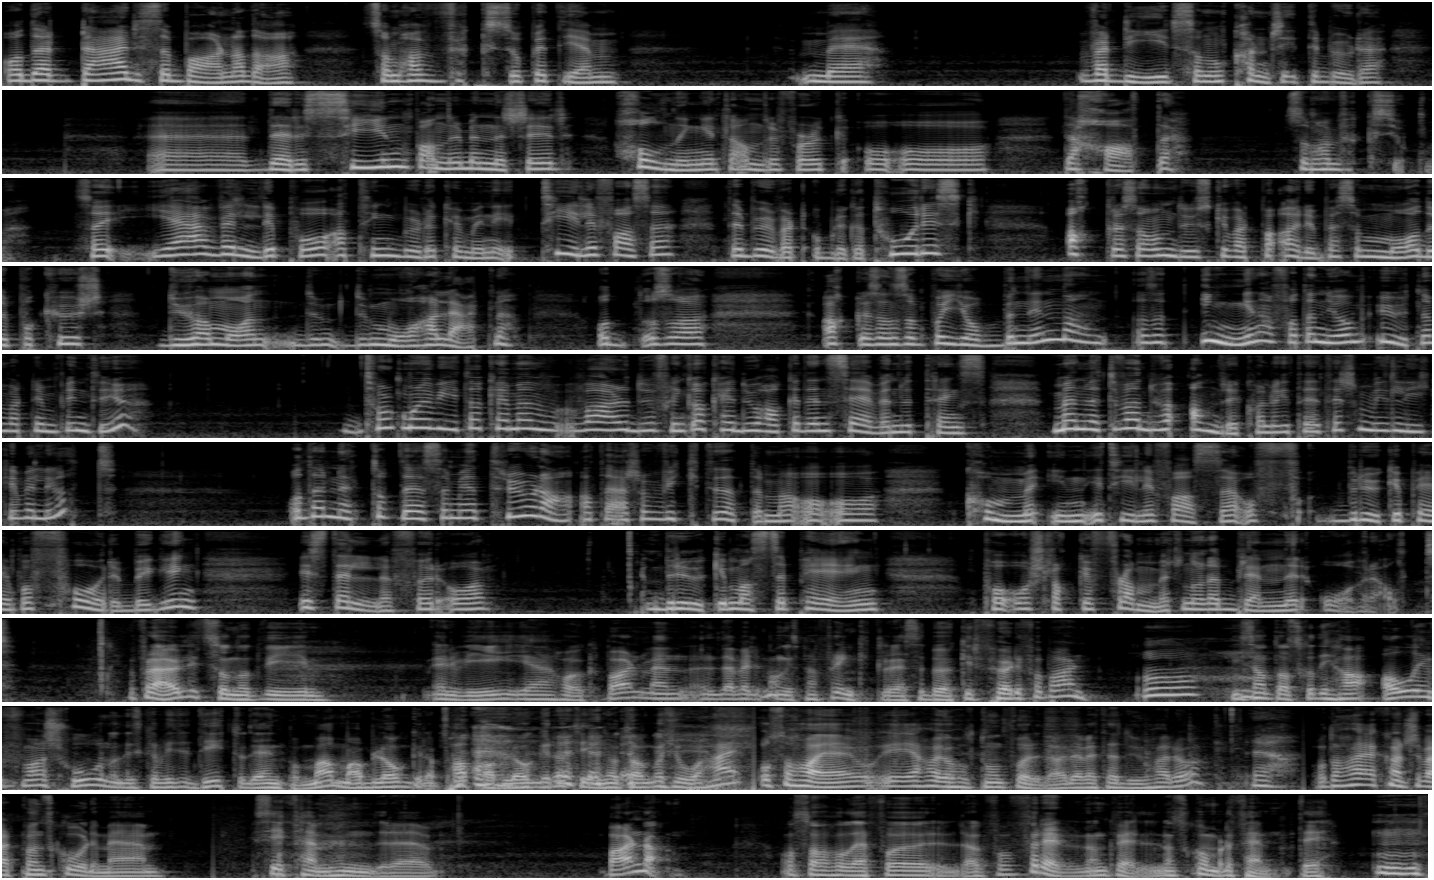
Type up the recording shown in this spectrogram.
Og det er der disse barna da, som har vokst opp i et hjem med verdier som de kanskje ikke burde, eh, deres syn på andre mennesker, holdninger til andre folk, og, og det hatet som har vokst opp med. Så jeg er veldig på at ting burde komme inn i tidlig fase. Det burde vært obligatorisk. Akkurat som om du skulle vært på arbeid, så må du på kurs. Du, må, du, du må ha lært det. Og, og så, akkurat sånn som på jobben din, da. Altså, ingen har fått en jobb uten å ha vært inne på intervju. Folk må jo vite ok, men hva er det du er flink Ok, du har ikke den CV-en du trengs, men vet du hva, du har andre kvaliteter som vi liker veldig godt. Og det er nettopp det som jeg tror, da, at det er så viktig dette med å, å komme inn i tidlig fase og bruke penger på forebygging i stedet for å bruke masse penger på å slokke flammer når det brenner overalt. For det er jo litt sånn at vi eller vi, jeg har jo ikke barn, men det er veldig mange som er flinke til å lese bøker før de får barn. Mm. Da skal de ha all informasjon, og de skal vite ditt, og de er inne på mammablogger og pappablogger og ting og tang og tjo og hei. Og så har jeg jo jeg har jo holdt noen foredrag, det vet jeg du har òg. Ja. Og da har jeg kanskje vært på en skole med si 500 barn, da. Og så holder jeg foredrag for foreldrene om kvelden, og så kommer det 50. Mm.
